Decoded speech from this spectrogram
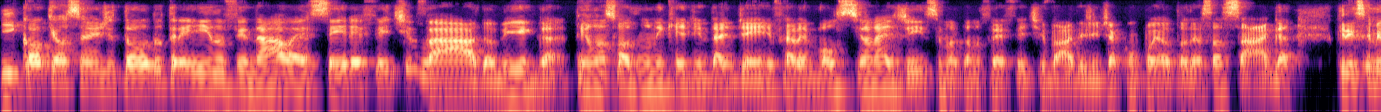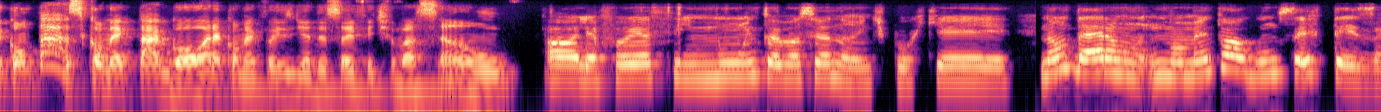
E qual que é o sonho de todo trainee no final? É ser efetivado, amiga. Tem umas fotos no LinkedIn da Jennifer, ela é emocionadíssima quando foi efetivada. A gente acompanhou toda essa saga. Queria que você me contasse contasse como é que tá agora, como é que foi o dia dessa efetivação. Olha, foi assim muito emocionante, porque não deram em momento algum certeza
